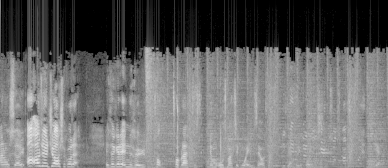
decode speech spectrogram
And also, oh, I'll do it, Josh. I got it. If they get it in the hoop, top top left is an automatic win, so automatically get three points. Yeah.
